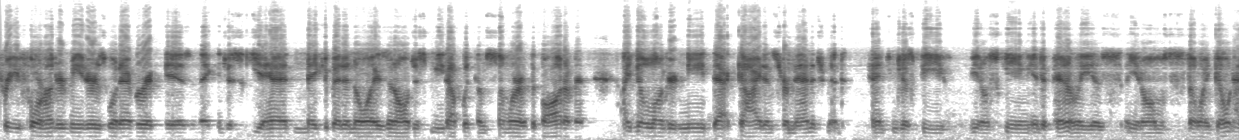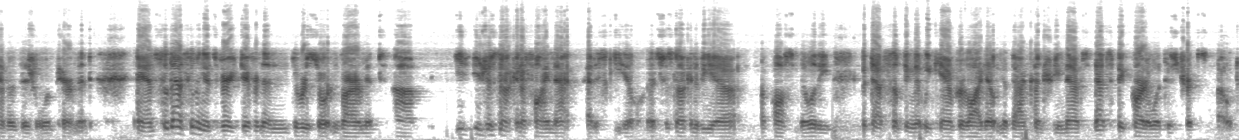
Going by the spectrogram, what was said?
three, four hundred meters, whatever it is, and they can just ski ahead and make a bit of noise, and I'll just meet up with them somewhere at the bottom, and I no longer need that guidance or management, and can just be you know skiing independently as you know almost as though I don't have a visual impairment, and so that's something that's very different than the resort environment. Um, you're just not going to find that at a ski hill. That's just not going to be a possibility. But that's something that we can provide out in the backcountry, and that's that's a big part of what this trip's about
